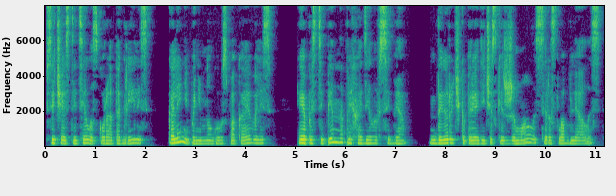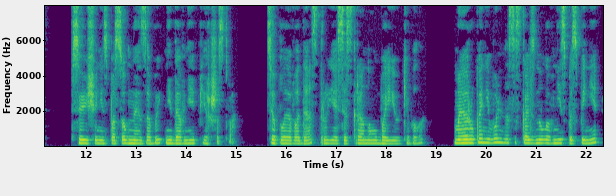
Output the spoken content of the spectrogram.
Все части тела скоро отогрелись, колени понемногу успокаивались, и я постепенно приходила в себя. Дырочка периодически сжималась и расслаблялась, все еще не способная забыть недавнее пиршество. Теплая вода, струясь из крана, убаюкивала. Моя рука невольно соскользнула вниз по спине,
